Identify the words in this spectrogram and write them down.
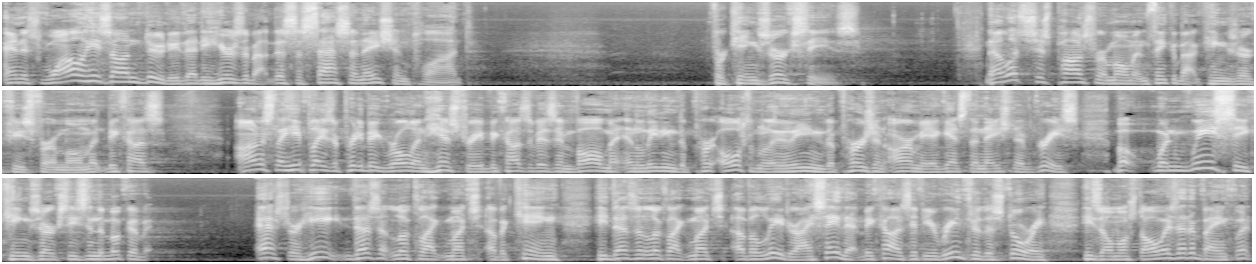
And it's while he's on duty that he hears about this assassination plot for King Xerxes. Now, let's just pause for a moment and think about King Xerxes for a moment because honestly, he plays a pretty big role in history because of his involvement in leading the, ultimately leading the Persian army against the nation of Greece. But when we see King Xerxes in the book of Esther, he doesn't look like much of a king. He doesn't look like much of a leader. I say that because if you read through the story, he's almost always at a banquet.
